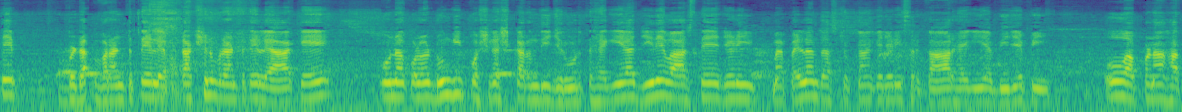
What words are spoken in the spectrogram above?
ਤੇ ਵਾਰੰਟ ਤੇ ਲਿਆ ਪ੍ਰੋਟੈਕਸ਼ਨ ਵਾਰੰਟ ਤੇ ਲਿਆ ਕੇ ਉਹਨਾਂ ਕੋਲੋਂ ਡੂੰਗੀ ਪੁੱਛਗਿੱਛ ਕਰਨ ਦੀ ਜ਼ਰੂਰਤ ਹੈਗੀ ਆ, ਜਿਹਦੇ ਵਾਸਤੇ ਜਿਹੜੀ ਮੈਂ ਪਹਿਲਾਂ ਦੱਸ ਚੁੱਕਾ ਕਿ ਜਿਹੜੀ ਸਰਕਾਰ ਹੈਗੀ ਆ ਬੀਜੇਪੀ ਉਹ ਆਪਣਾ ਹੱਥ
